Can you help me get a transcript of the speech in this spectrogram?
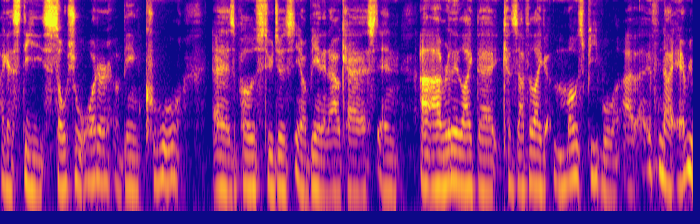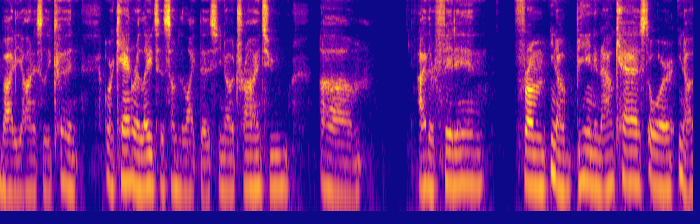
I guess the social order of being cool as opposed to just, you know, being an outcast. And I, I really like that because I feel like most people, if not everybody, honestly, could or can relate to something like this, you know, trying to um, either fit in from, you know, being an outcast or, you know,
